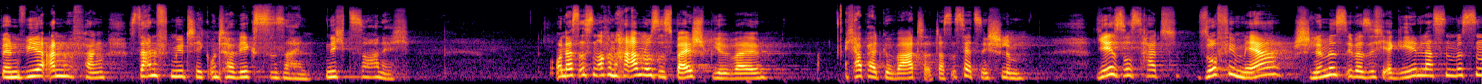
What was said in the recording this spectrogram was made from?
wenn wir anfangen, sanftmütig unterwegs zu sein, nicht zornig. Und das ist noch ein harmloses Beispiel, weil ich habe halt gewartet. Das ist jetzt nicht schlimm. Jesus hat so viel mehr Schlimmes über sich ergehen lassen müssen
